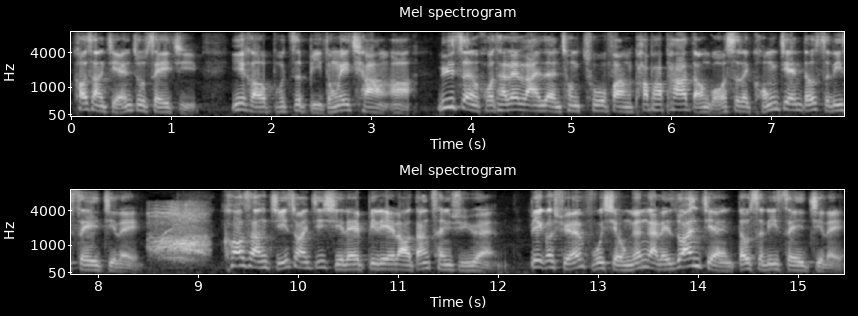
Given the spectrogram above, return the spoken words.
考上建筑设计，以后不止壁咚的墙啊，女神和她的男人从厨房啪啪啪到卧室的空间都是你设计的。考上计算机系的毕业了当程序员，别个炫富秀恩爱的软件都是你设计的；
